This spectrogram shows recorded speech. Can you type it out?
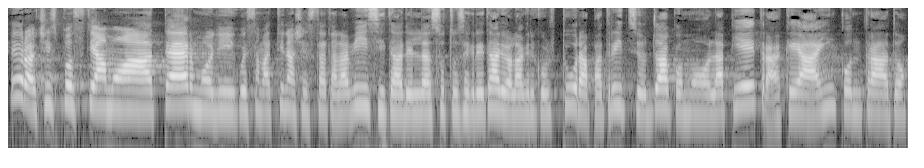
E ora ci spostiamo a Termoli. Questa mattina c'è stata la visita del sottosegretario all'agricoltura Patrizio Giacomo La Pietra che ha incontrato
